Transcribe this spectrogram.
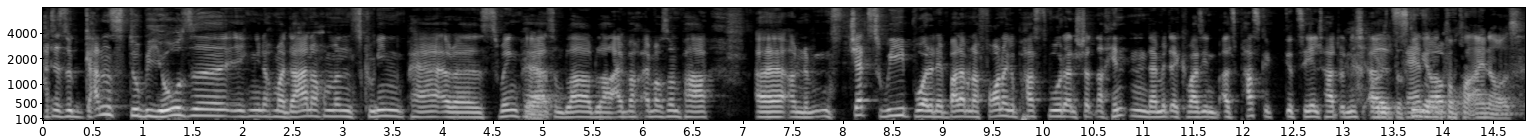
hatte so ganz dubiose irgendwie noch mal da noch mal ein Screen Pass oder Swing Pass ja. und bla bla einfach einfach so ein paar äh, ein Jet Sweep, wo er den Ball aber nach vorne gepasst wurde anstatt nach hinten, damit er quasi als Pass ge gezählt hat und nicht als das ging ja vom Verein aus.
